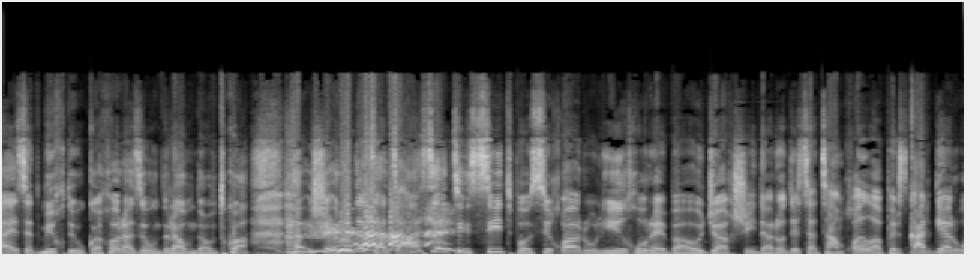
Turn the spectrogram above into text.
აი ესეთ მიხვდი უკვე ხო რაზე უნდა რა უნდა ვთქვა. როდესაც ასეთი სიტბო სიყვარული იღურება ოჯახში და როდესაც ამ ყველაფერს კარგია რომ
